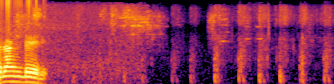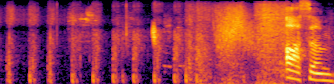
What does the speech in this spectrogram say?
അടുത്ത് രണ്ടുപേര് Awesome.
